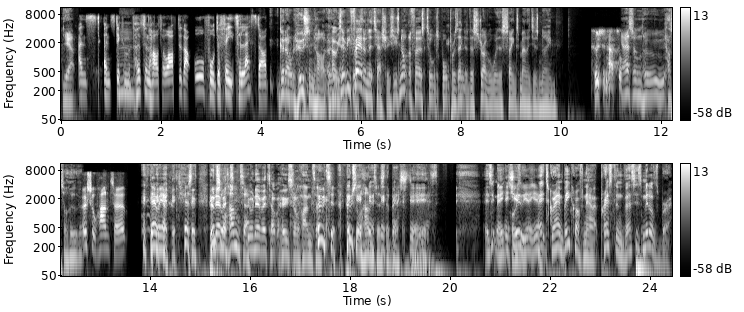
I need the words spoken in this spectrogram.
Yeah. and st- and sticking with Huttenhartel after that awful defeat to Leicester. Good old Husenhart. Oh, yeah, to be fair to Natasha, she's not the first Talksport presenter to struggle with a Saints manager's name. Husenhassel. Hasselhoff. Hasselhoff. Usul Hunter. There we are. Just You'll never- Hunter. You'll never top Husel Hunter. Husel- Husel Hunter's the best. Yeah, Yeah, yeah. is. Is it me? It's you, it- yeah, yeah. It's Graham Beecroft now at Preston versus Middlesbrough.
